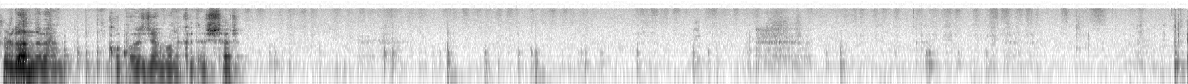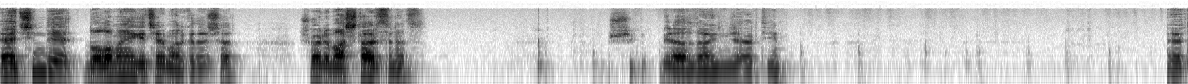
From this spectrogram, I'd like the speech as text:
Şuradan da ben koparacağım arkadaşlar. Evet şimdi dolamaya geçelim arkadaşlar. Şöyle başlarsınız. Şu, biraz daha incelteyim. Evet.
